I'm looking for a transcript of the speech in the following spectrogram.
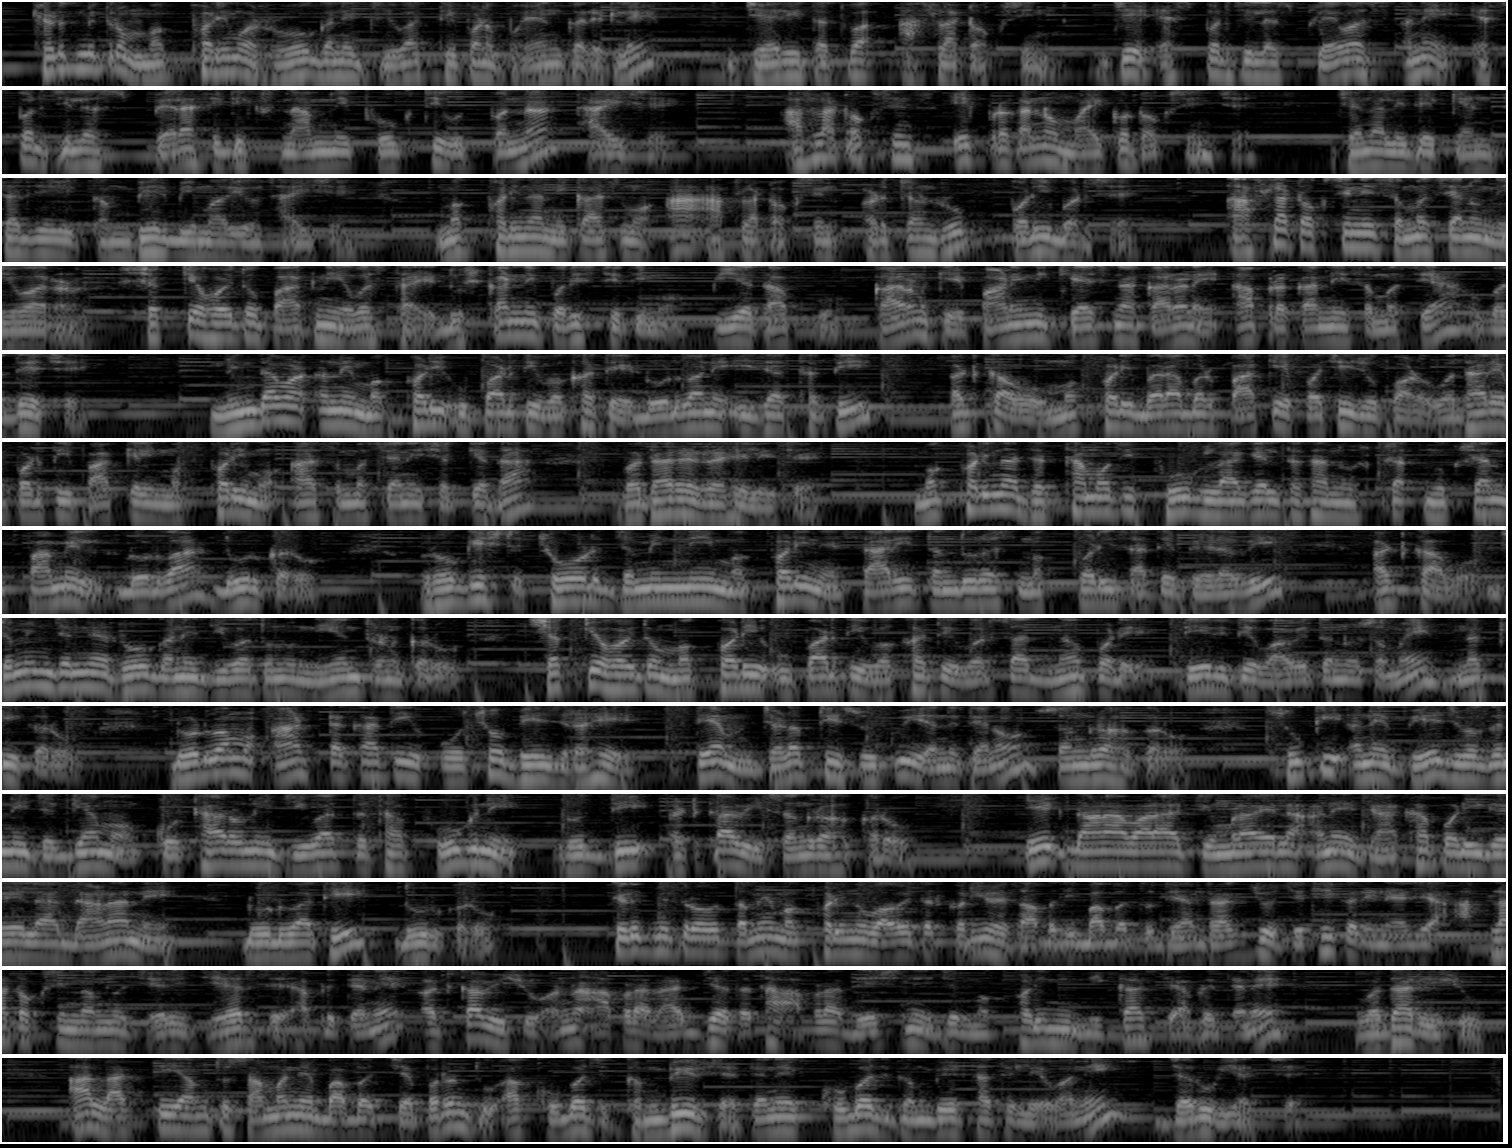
ખેડૂત મિત્રો, મગફળીમાં રોગ અને જીવાતથી પણ ભયંકર એટલે ઝેરી તત્વ આફ્લાટોક્સિન, જે એસ્પરજિલસ ફ્લેવસ અને એસ્પરજિલસ પેરાસિટિક્સ નામની ફૂગથી ઉત્પન્ન થાય છે. આફ્લાટોક્સિન્સ એક પ્રકારનો માઇકોટોક્સિન છે, જેના લીધે કેન્સર જેવી ગંભીર બીમારીઓ થાય છે. મગફળીના નિકાસમાં આ આફ્લાટોક્સિન અડચણરૂપ પરિબળ છે. આફ્લાટોક્સિનની સમસ્યાનું નિવારણ. શક્ય હોય તો પાકની અવસ્થાએ દુષ્કાળની પરિસ્થિતિમાં પિયત આપવું. કારણ કે પાણીની ખેંચના કારણે આ પ્રકારની સમસ્યા વધે છે. નિંદામણ અને મગફળી ઉપાડતી વખતે ડોડવાને ઈજા થતી અટકાવો. મગફળી બરાબર પાકે પછી જ ઉપાડો. વધારે પડતી પાકેલ મગફળીમાં આ સમસ્યાની શક્યતા વધારે રહેલી છે. મગફળીના જથ્થામાંથી ફૂગ લાગેલ તથા નુકસાન પામેલ ડોડવા દૂર કરો. રોગિષ્ટ છોડ જમીનની મગફળીને સારી તંદુરસ્ત મગફળી સાથે ભેળવવી અટકાવો. જમીનજન્ય રોગ અને જીવાતોનું નિયંત્રણ કરો. શક્ય હોય તો મગફળી ઉપાડતી વખતે વરસાદ ન પડે, તે રીતે વાવેતરનો સમય નક્કી કરો. દોડવામાં આઠ ટકાથી ઓછો ભેજ રહે તેમ ઝડપથી સૂકવી અને તેનો સંગ્રહ કરો. સૂકી અને ભેજ વગરની જગ્યામાં કોઠારોની જીવાત તથા ફૂગની વૃદ્ધિ અટકાવી સંગ્રહ કરો. એક દાણાવાળા ચીમડાયેલા અને ઝાંખા પડી ગયેલા દાણાને ડોડવાથી દૂર કરો. ખેડૂત મિત્રો, તમે મગફળીનું વાવેતર કર્યું હોય તો આ બધી બાબતો ધ્યાન રાખજો. જેથી કરીને જે આફ્લાટોક્સિન નામનું ઝેરી ઝેર છે, આપણે તેને અટકાવીશું અને આપણા રાજ્ય તથા આપણા દેશની જે મગફળીની નિકાસ છે, આપણે તેને વધારીશું. આ લાગતી આમ તો સામાન્ય બાબત છે, પરંતુ આ ખૂબ જ ગંભીર છે. તેને ખૂબ જ ગંભીરતાથી લેવાની જરૂરિયાત છે.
